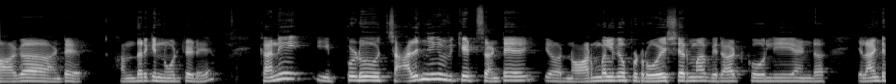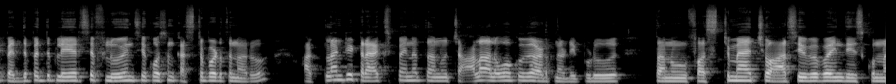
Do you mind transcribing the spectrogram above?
బాగా అంటే అందరికి నోటెడే. కానీ ఇప్పుడు ఛాలెంజింగ్ వికెట్స్ అంటే ఆహ్, నార్మల్‌గా ఇప్పుడు రోహిత్ శర్మ, విరాట్ కోహ్లీ అండ్ ఇలాంటి పెద్ద పెద్ద ప్లేయర్సే ఫ్లూయెన్సీ కోసం కష్టపడుతున్నారు. అట్లాంటి ట్రాక్స్ పైన తను చాలా అలవోకగా ఆడుతున్నాడు. ఇప్పుడు తను ఫస్ట్ మ్యాచ్ ఆర్‌సీబీ పైన తీసుకున్న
